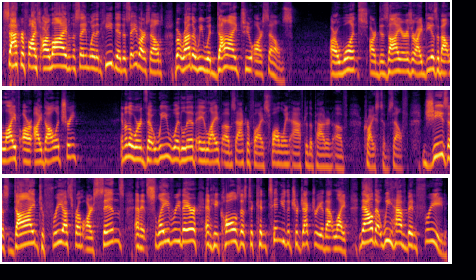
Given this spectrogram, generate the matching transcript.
sacrifice our lives in the same way that he did to save ourselves, but rather we would die to ourselves our wants, our desires, our ideas about life are idolatry. In other words, that we would live a life of sacrifice following after the pattern of Christ Himself. Jesus died to free us from our sins and its slavery there, and He calls us to continue the trajectory of that life. Now that we have been freed,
